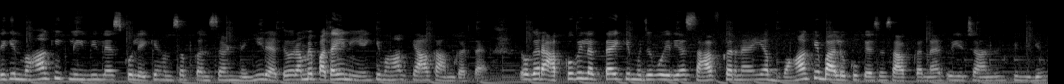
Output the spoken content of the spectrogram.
लेकिन वहाँ की क्लीनलीनेस को लेकर हम सब कंसर्न नहीं रहते और हमें पता ही नहीं है कि वहाँ क्या काम करता है। तो अगर आपको भी लगता है कि मुझे वो एरिया साफ़ करना है या वहाँ के बालों को कैसे साफ़ करना है तो ये चैनल की वीडियो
